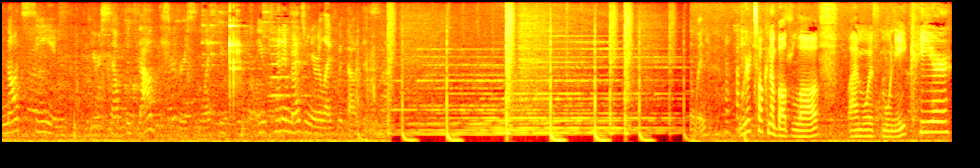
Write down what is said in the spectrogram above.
not seeing yourself without this person. Like you, you can't imagine your life without this. We're talking about love. I'm with Monique here.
